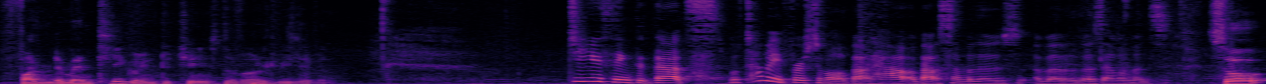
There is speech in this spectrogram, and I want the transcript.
fundamentally going to change the world we live in. Do you think that that's well? Tell me first of all about how about some of those about those elements. So,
